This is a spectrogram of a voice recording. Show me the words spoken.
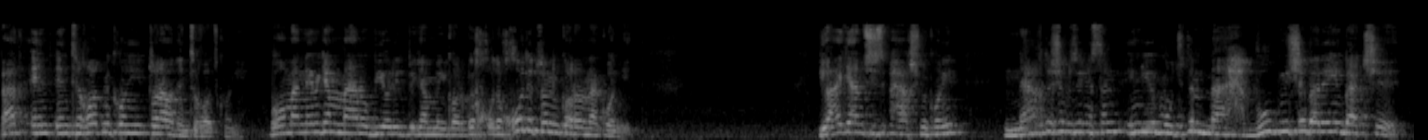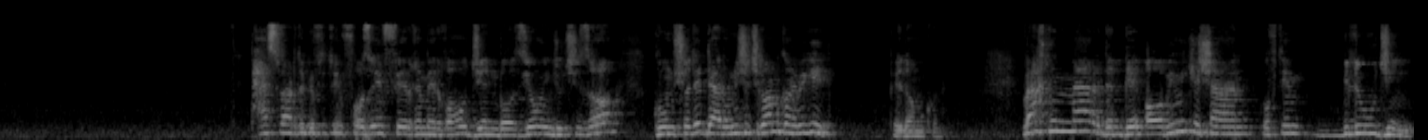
بعد انتقاد می‌کنی تو نباید انتقاد کنی. با من نمیگم منو بیارید بگم به این کار به خود خودتون این کار رو نکنید. یا اگه هم چیزی پخش می‌کنید نقدشو بذارید اصلا این یه موجود محبوب میشه برای این بچه. پس فردا گفتی تو این فازای این فرق مرقه ها و جنبازی ها و اینجور چیزا گم شده درونیش چیکار می‌کنه؟ بگید. پیدا می‌کنه. وقتی مرد آبی می‌کشن گفتیم بلو جین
